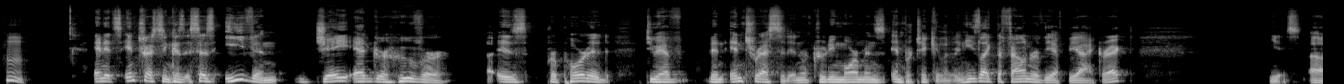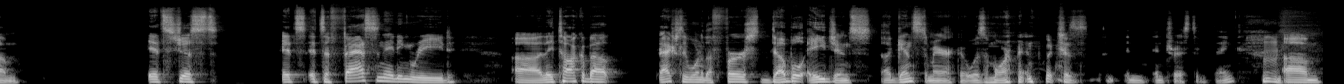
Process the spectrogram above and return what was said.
Hmm. And it's interesting because it says even J. Edgar Hoover uh, is purported to have been interested in recruiting Mormons in particular. And he's like the founder of the FBI, correct? Yes. Um, it's just it's it's a fascinating read. Uh, they talk about actually one of the first double agents against America was a Mormon, which is an interesting thing. Hmm. Um,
